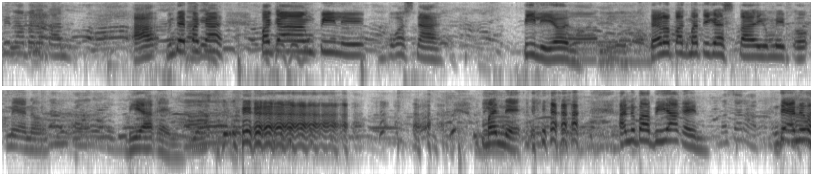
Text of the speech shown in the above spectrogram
binabalatan. Ah, hindi pagka pagka ang pili bukas na pili 'yon. Pero pag matigas pa yung may, oh, may ano, biyakin. Mane. ano ba biyakin? Masarap. Hindi ano.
